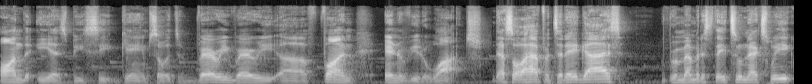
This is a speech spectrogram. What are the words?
on the ESBC game. So it's a very, very uh, fun interview to watch. That's all I have for today, guys. Remember to stay tuned next week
